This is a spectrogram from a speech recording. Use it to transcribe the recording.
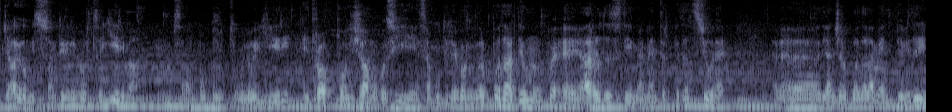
Già l'avevo messo anche nel report ieri ma è stato un po' brutto quello ieri. E troppo diciamo così sapute le cose troppo tardi. Comunque è Harold Steam la mia interpretazione eh, di Angelo Badalamenti e Viterin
